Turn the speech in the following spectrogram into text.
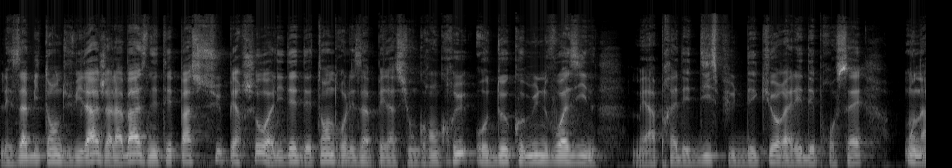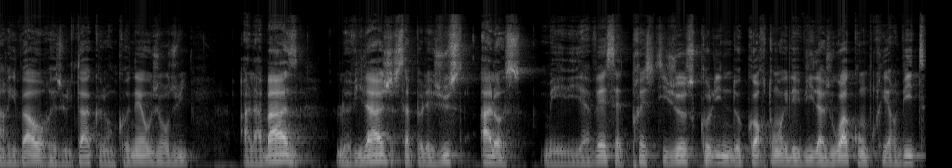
les habitants du village à la base n'étaient pas super chauds à l'idée d'étendre les appellations Grand Cru aux deux communes voisines, mais après des disputes, des querelles et des procès, on arriva au résultat que l'on connaît aujourd'hui. À la base, le village s'appelait juste Alos, mais il y avait cette prestigieuse colline de Corton et les villageois comprirent vite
